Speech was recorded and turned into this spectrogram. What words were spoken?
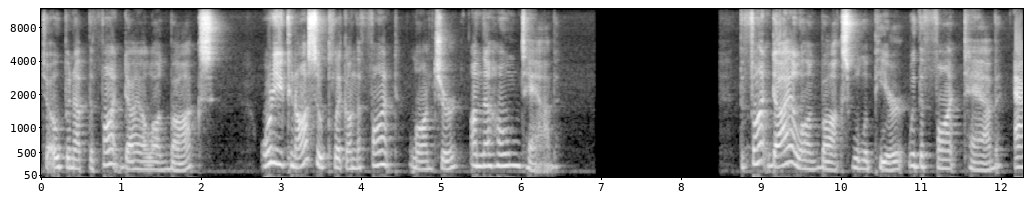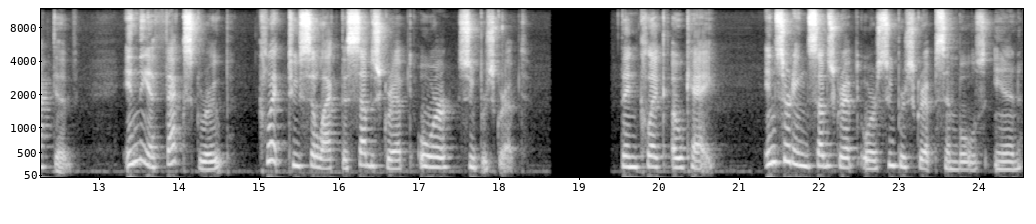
to open up the font dialog box or you can also click on the font launcher on the Home tab. The font dialog box will appear with the Font tab active. In the Effects group, click to select the subscript or superscript. Then click OK. Inserting subscript or superscript symbols in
